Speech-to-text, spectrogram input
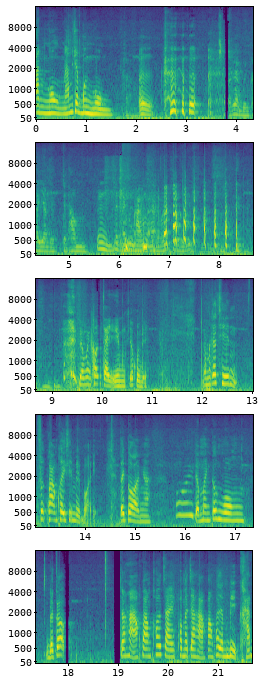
มันงงนะไม่ใช่มึงงงครับเออตอนแรกเหมือนพยายามจะจะทอืมำไม่ใช่ทุกครั้งนะแต่ว่าช่วงนี้เดี๋ยวมันเข้าใจเองมึงเชื่อคุณดิแล้วมันก็ชินฝึกความเคยชินบ่อยๆแต่ก่อนไงโอ้ยเดี๋ยวมันก็งง เดี๋ยวก็ จะหาความเข้าใจพอมันจะหาความเข้าใจบีบคั้น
